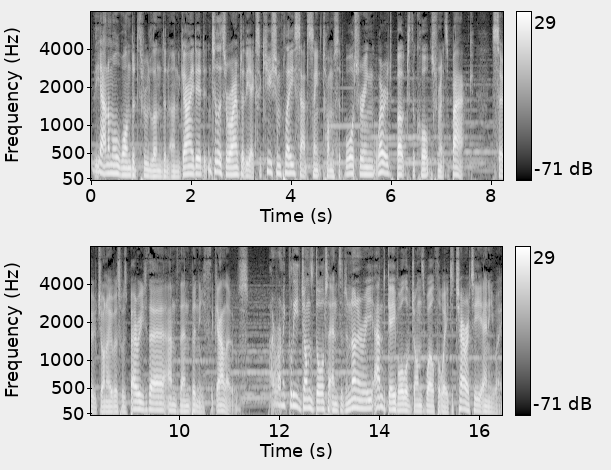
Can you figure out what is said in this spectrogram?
The animal wandered through London unguided until it arrived at the execution place at St. Thomas at Watering, where it bucked the corpse from its back so John Overs was buried there and then beneath the gallows. Ironically, John's daughter entered a nunnery and gave all of John's wealth away to charity anyway.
